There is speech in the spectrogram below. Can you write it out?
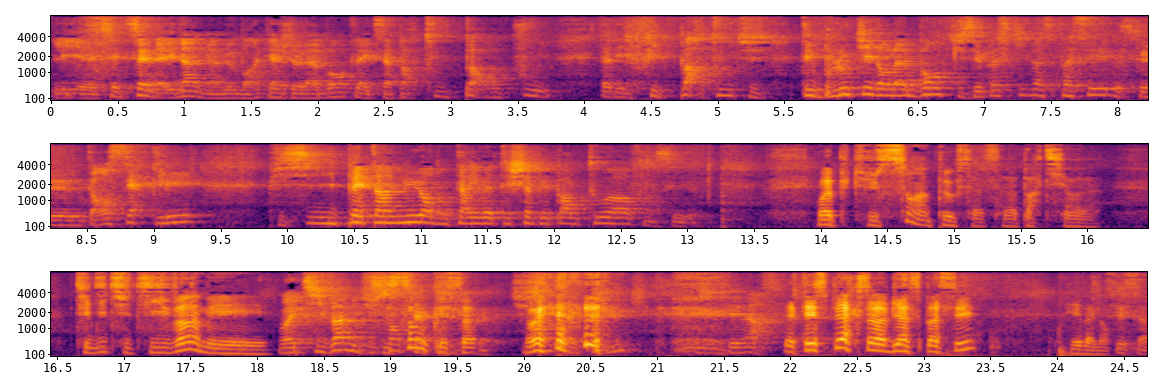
Les- cette scène, elle est dingue, hein, le braquage de la banque, là, avec ça part tout part en couille. T'as des flics partout, tu t'es bloqué dans la banque, tu sais pas ce qui va se passer parce que t'es encerclé. Puis s'il pète un mur, donc t'arrives à t'échapper par le toit. Enfin, c'est. Ouais, puis tu sens un peu que ça, ça va partir. euh. Tu dis, tu t'y vas, mais. Ouais, t'y vas, mais tu, Tu sens, sens que, ça. Tu Ouais. sens que pue. Et t'espères que ça va bien se passer? Et ben non. C'est ça.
